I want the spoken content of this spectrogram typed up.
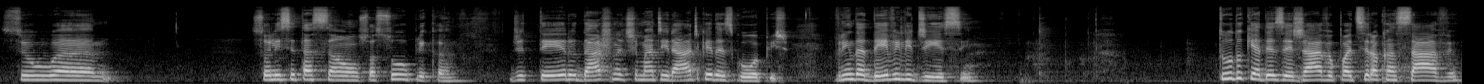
sua solicitação, sua súplica de ter o Dashna de Shimatiradika e das Gopis. Vrinda Devi lhe disse: Tudo que é desejável pode ser alcançável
